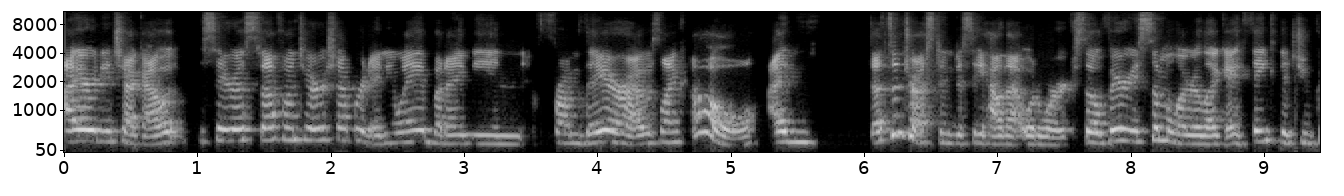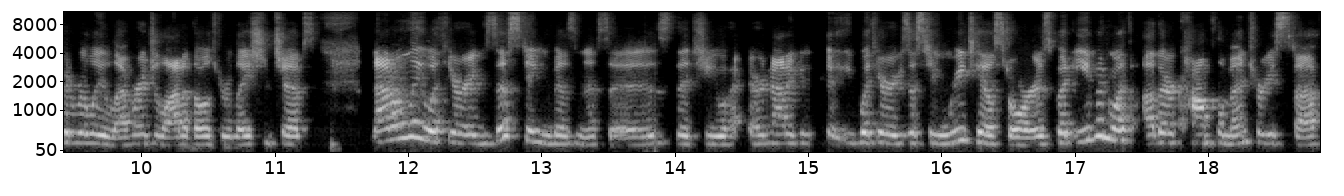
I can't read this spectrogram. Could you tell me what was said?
I already check out Sarah's stuff on Tara Shepard anyway. But I mean, from there, I was like, oh, I'm that's interesting to see how that would work. So very similar. Like I think that you could really leverage a lot of those relationships, not only with your existing businesses that you are not with your existing retail stores, but even with other complementary stuff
